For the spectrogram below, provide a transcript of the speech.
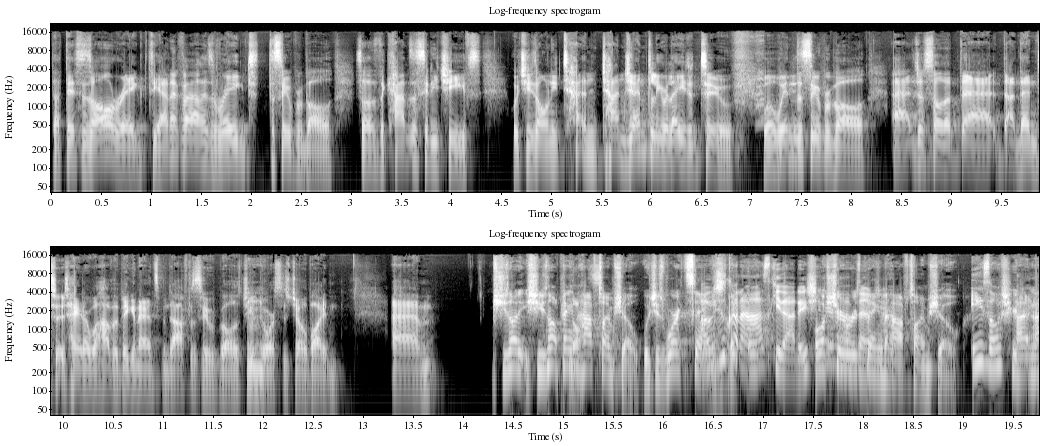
that this is all rigged. The NFL has rigged the Super Bowl so that the Kansas City Chiefs, which he's only tan- tangentially related to, will win the Super Bowl. Uh, just so that, uh, and then Taylor will have a big announcement after the Super Bowl as she endorses Joe Biden. Um, She's not. She's not playing Nuts. the halftime show, which is worth saying. I was just going to ask you that. Is she doing Usher is halftime playing the halftime show. Is Usher doing And, the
